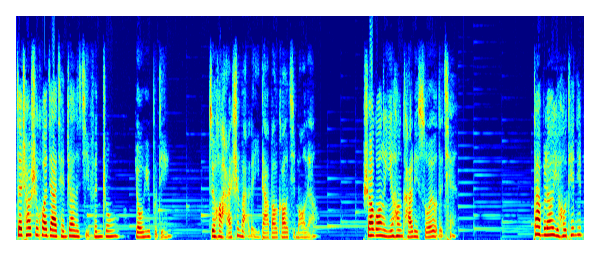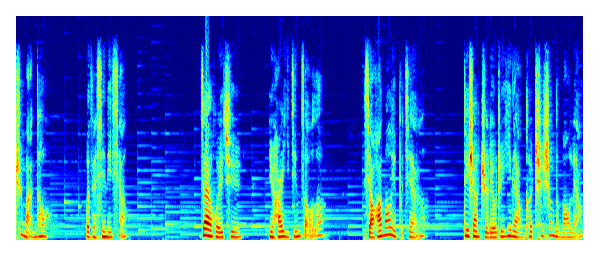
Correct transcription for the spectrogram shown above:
在超市货架前站了几分钟，犹豫不定。最后还是买了一大包高级猫粮，刷光了银行卡里所有的钱。大不了以后天天吃馒头，我在心里想。再回去，女孩已经走了，小花猫也不见了，地上只留着一两颗吃剩的猫粮。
